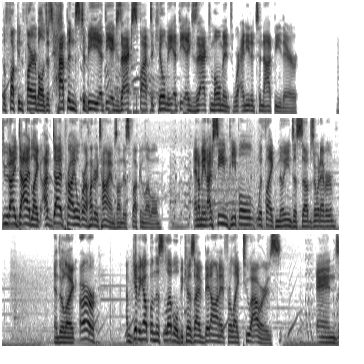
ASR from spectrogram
The fucking fireball just happens to be at the exact spot to kill me at the exact moment where I needed to not be there. Dude, I died like, I've died probably over a hundred times on this fucking level. And I mean, I've seen people with like millions of subs or whatever, and they're like, er, I'm giving up on this level because I've been on it for like two hours. And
